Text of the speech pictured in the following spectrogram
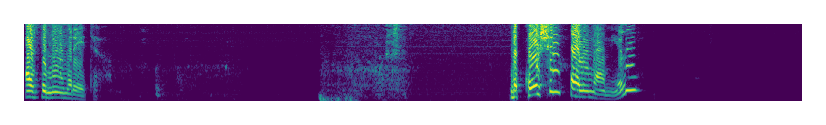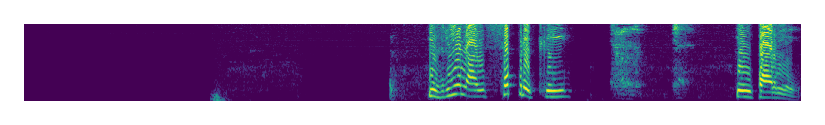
as the numerator. The quotient polynomial is realized separately in parallel.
